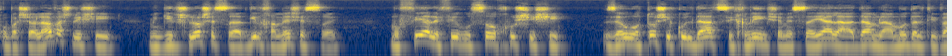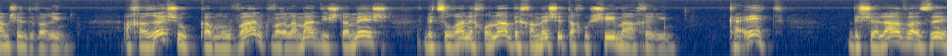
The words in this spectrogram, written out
או בשלב השלישי, מגיל 13 עד גיל 15, מופיע לפי רוסו חוש שישי. זהו אותו שיקול דעת שכלי שמסייע לאדם לעמוד על טיבם של דברים. אחרי שהוא כמובן כבר למד להשתמש בצורה נכונה בחמשת החושים האחרים. כעת, בשלב הזה,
